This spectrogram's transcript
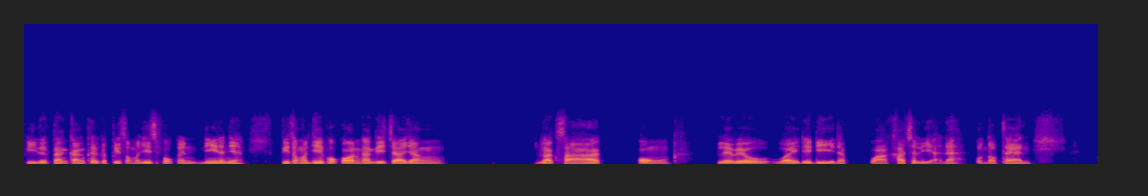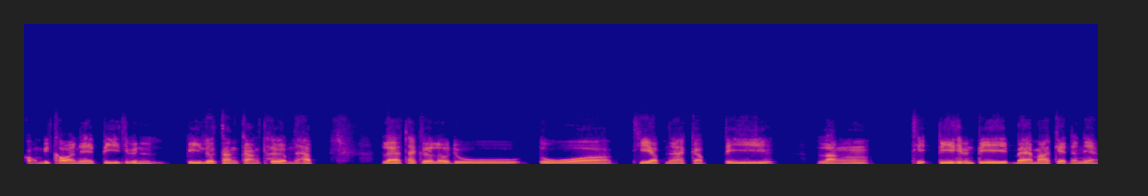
ปีเลือกตั้งกลางเทอมกับปี 2026 นี้นั่นเนี่ย ปี 2026 ก็ค่อนข้างที่จะยังรักษาคงเลเวลไว้ได้ดีนะกว่าค่าเฉลี่ยนะ ผลตอบแทนของบิตคอยในปีที่เป็น ปีเลือกตั้งกลางเทอมนะครับ และถ้าเกิดเราดูตัวเทียบนะกับปีหลังที่ปีที่เป็นปีแบร์มาร์เก็ตนั้นเนี่ย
